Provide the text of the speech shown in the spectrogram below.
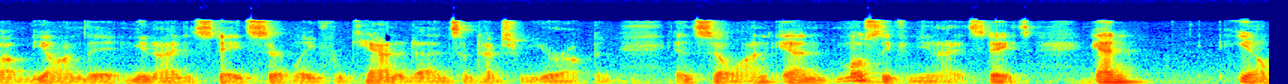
uh, beyond the United States, certainly from Canada, and sometimes from Europe, and and so on, and mostly from the United States. And you know,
